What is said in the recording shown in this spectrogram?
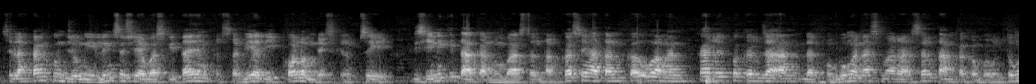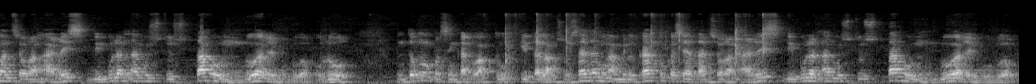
silahkan kunjungi link sosial bas kita yang tersedia di kolom deskripsi. Di sini kita akan membahas tentang kesehatan, keuangan, karir pekerjaan, dan hubungan asmara serta angka keberuntungan seorang Aris di bulan Agustus tahun 2020. Untuk mempersingkat waktu, kita langsung saja mengambil kartu kesehatan seorang Aris di bulan Agustus tahun 2020.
